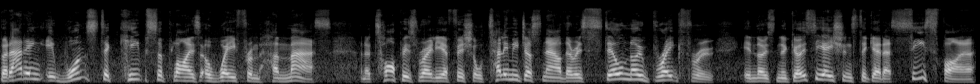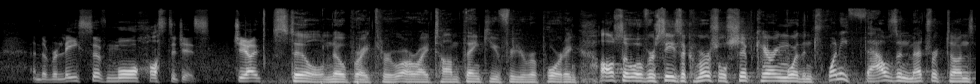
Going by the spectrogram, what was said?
but adding it wants to keep supplies away from Hamas. And a top Israeli official telling me just now there is still no breakthrough in those negotiations to get a ceasefire and the release of more hostages. Gio? Still no breakthrough. All right, Tom, thank you for your reporting. Also, overseas, a commercial ship carrying more than 20,000 metric tons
